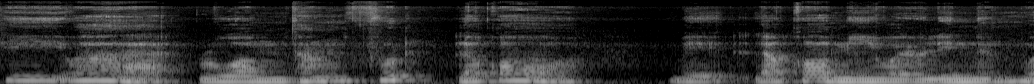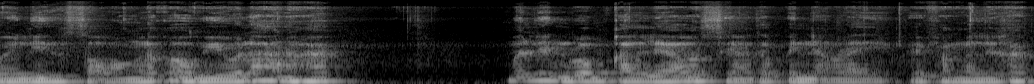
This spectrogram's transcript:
ที่ว่ารวมทั้งฟุตแล้วก็เบสแล้วก็มีไวโอลินหนึ่งไวโอลินสองแล้วก็วิโอลานะครับ เมื่อเล่นรวมกันแล้วเสียงจะเป็นอย่างไรไปฟังกันเลยครับ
